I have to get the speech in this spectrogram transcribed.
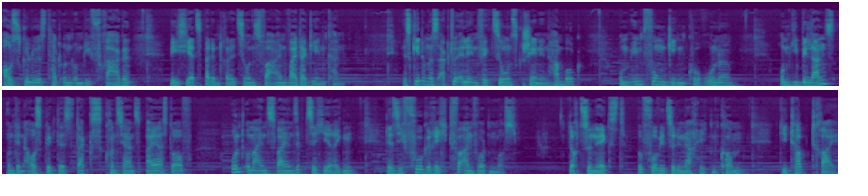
ausgelöst hat und um die Frage, wie es jetzt bei dem Traditionsverein weitergehen kann. Es geht um das aktuelle Infektionsgeschehen in Hamburg, um Impfungen gegen Corona, um die Bilanz und den Ausblick des DAX-Konzerns Bayersdorf und um einen 72-Jährigen, der sich vor Gericht verantworten muss. Doch zunächst, bevor wir zu den Nachrichten kommen, die Top 3,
